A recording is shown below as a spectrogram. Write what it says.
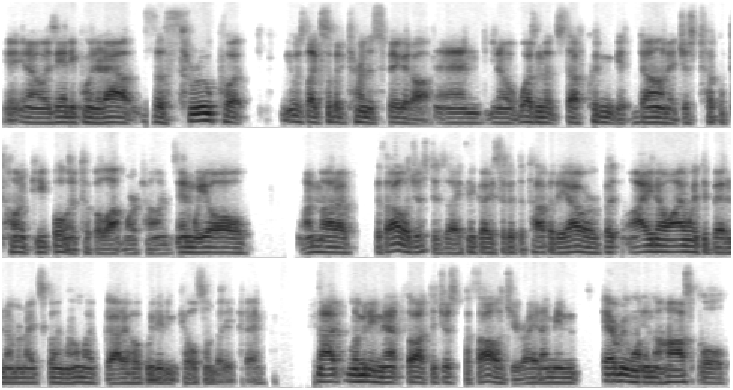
you know, as Andy pointed out, the throughput it was like somebody turned the spigot off. And you know it wasn't that stuff couldn't get done. It just took a ton of people and it took a lot more time. And we all i'm not a pathologist as i think i said at the top of the hour but i know i went to bed a number of nights going oh my god i hope we didn't kill somebody today. Not limiting that thought to just pathology right? I mean everyone in the hospital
